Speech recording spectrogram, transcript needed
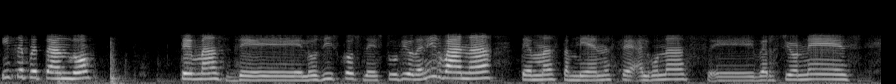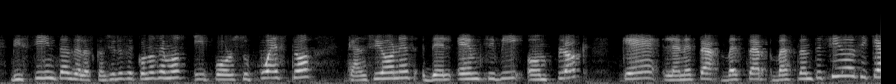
interpretando temas de los discos de estudio de Nirvana, temas también, este, algunas eh, versiones distintas de las canciones que conocemos y por supuesto canciones del MTV Unplugged que la neta va a estar bastante chido, así que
